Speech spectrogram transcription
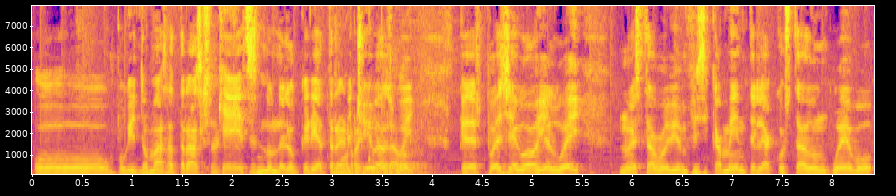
o un poquito más atrás, Exacto. que ese es donde lo quería traer Como Chivas, güey. Que después llegó y el güey no está muy bien físicamente, le ha costado un huevo,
